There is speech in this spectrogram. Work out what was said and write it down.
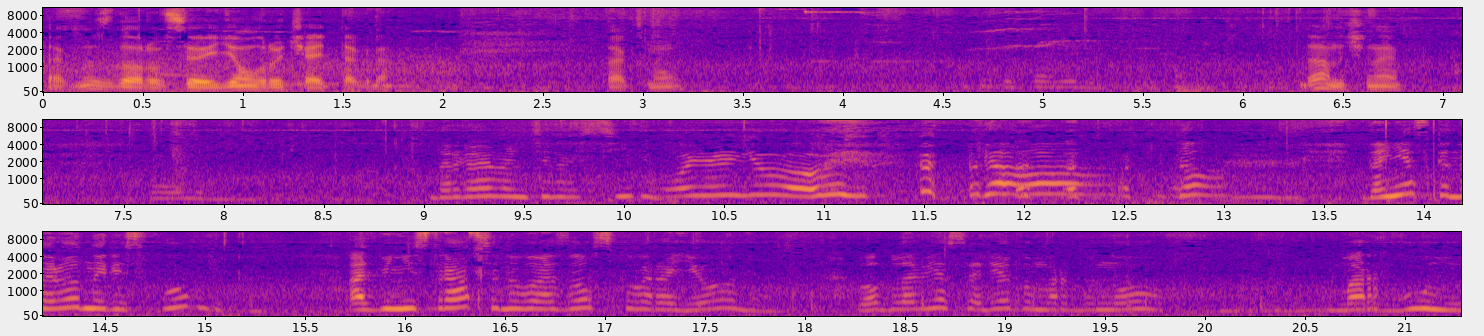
Так, ну здорово, все, идем вручать тогда. Так, ну. Да, начинаем. Дорогая Валентина Васильевна, Ой-ой-ой! я, да, Донецкая Народная Республика, администрация Новоазовского района во главе с Олегом Маргунов, Маргун,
